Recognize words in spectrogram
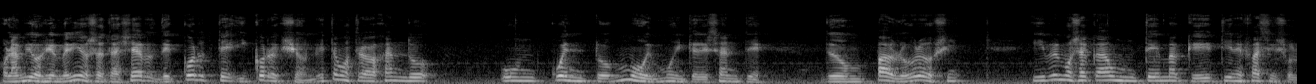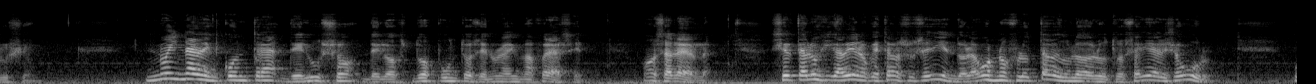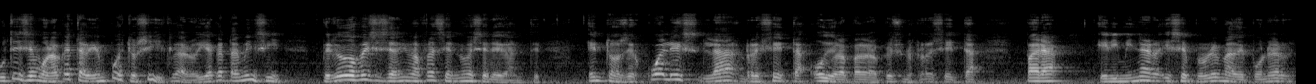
Hola amigos, bienvenidos a Taller de Corte y Corrección. Estamos trabajando un cuento muy muy interesante de don Pablo Grossi y vemos acá un tema que tiene fácil solución. No hay nada en contra del uso de los dos puntos en una misma frase. Vamos a leerla. Cierta lógica había en lo que estaba sucediendo. La voz no flotaba de un lado al otro, salía del yogur. Ustedes dicen, bueno, acá está bien puesto, sí, claro, y acá también sí pero dos veces la misma frase no es elegante. Entonces, ¿cuál es la receta? Odio la palabra, pero es una receta para eliminar ese problema de poner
